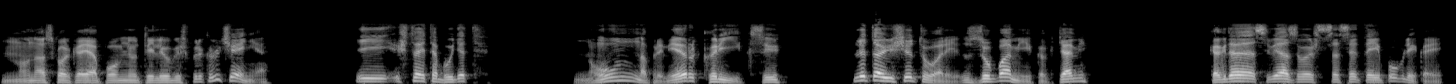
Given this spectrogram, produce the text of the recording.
Ну, насколько я помню, ты любишь приключения. И что это будет? Ну, например, криксы. Летающие твари с зубами и когтями. Когда связываешься с этой публикой,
